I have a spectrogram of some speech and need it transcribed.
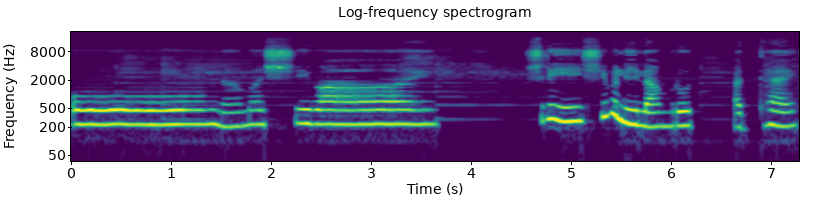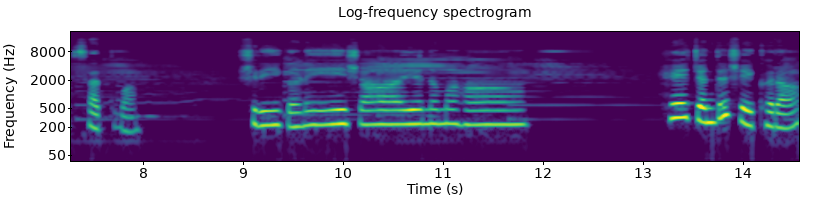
ओम नम शिवाय। श्री शिवलीलामृत अध्याय सातवा। श्री गणेशाय नमहा हे चंद्रशेखरा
